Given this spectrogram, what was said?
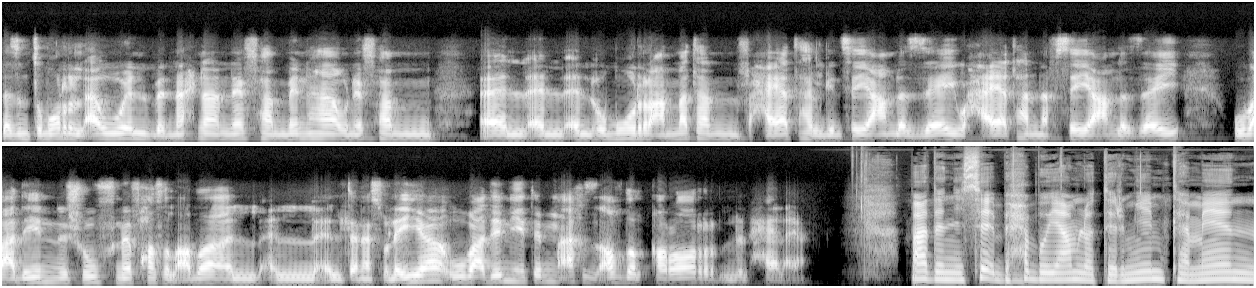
لازم تمر الأول بإن إحنا نفهم منها ونفهم ال ال الأمور عامة في حياتها الجنسية عاملة إزاي وحياتها النفسية عاملة إزاي. وبعدين نشوف نفحص الأعضاء التناسلية وبعدين يتم أخذ أفضل قرار للحالة يعني. بعض النساء بحبوا يعملوا ترميم كمان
